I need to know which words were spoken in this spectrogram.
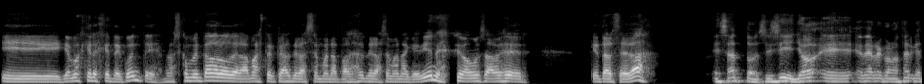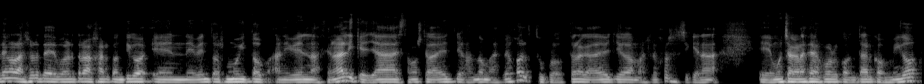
¿Y qué más quieres que te cuente? Me has comentado lo de la masterclass de la semana, de la semana que viene. Vamos a ver qué tal se da. Exacto, sí, sí. Yo eh, he de reconocer que tengo la suerte de poder trabajar contigo en eventos muy top a nivel nacional y que ya estamos cada vez llegando más lejos. Tu productora cada vez llega más lejos. Así que nada, muchas gracias por contar conmigo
